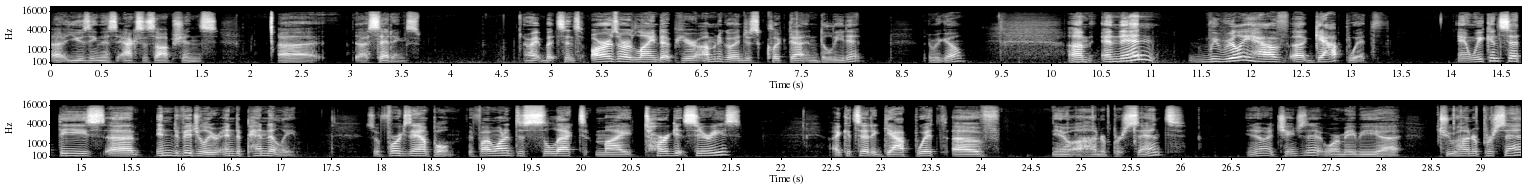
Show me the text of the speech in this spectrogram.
uh, using this axis options uh, uh, settings. All right, but since ours are lined up here, I'm going to go ahead and just click that and delete it. There we go. Um, and then we really have a gap width. And we can set these uh, individually or independently. So for example, if I wanted to select my target series, I could set a gap width of, you know, 100%. You know, it changes it. Or maybe uh, 200%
